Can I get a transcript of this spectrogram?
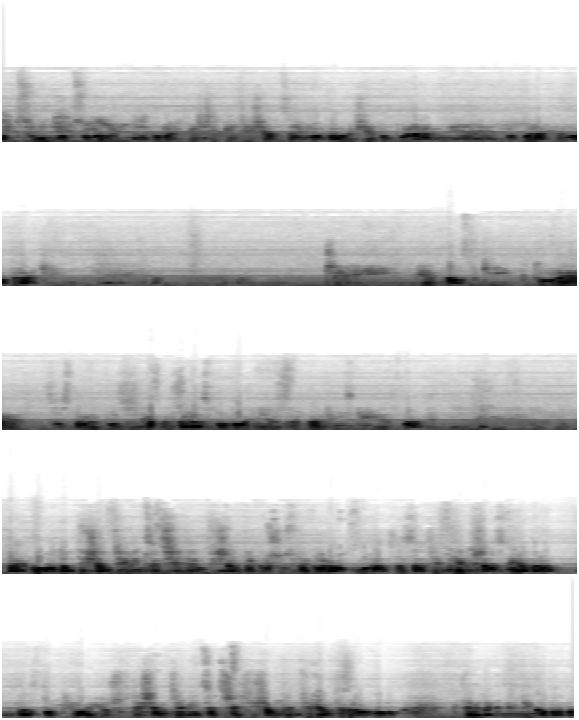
Obsłu- Obsługą linii numer 250 zajmowały się popularnie, popularne modraki, czyli jednostki, które zostały pozyskane zaraz po wojnie z berlińskiej Esbany. Tak było do 1976 roku, a w zasadzie pierwsza zmiana nastąpiła już w 1969 roku, gdy elektryfikowano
